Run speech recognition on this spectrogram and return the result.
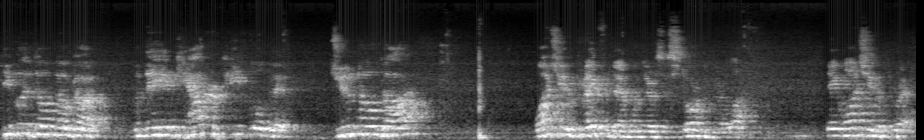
People that don't know God, when they encounter people that do know God, want you to pray for them when there's a storm in their life. They want you to pray.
